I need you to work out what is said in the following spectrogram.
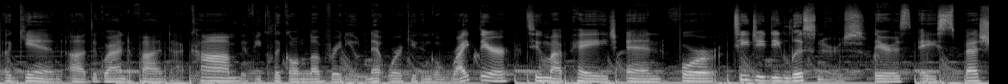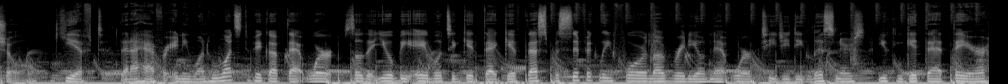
again, uh, thegrinddefined.com. If you click on Love Radio Network, you can go right there to my page. And for TGD listeners, there's a special gift that I have for anyone who wants to pick up that work so that you'll be able to get that gift. That's specifically for Love Radio Network TGD listeners. You can get that there.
